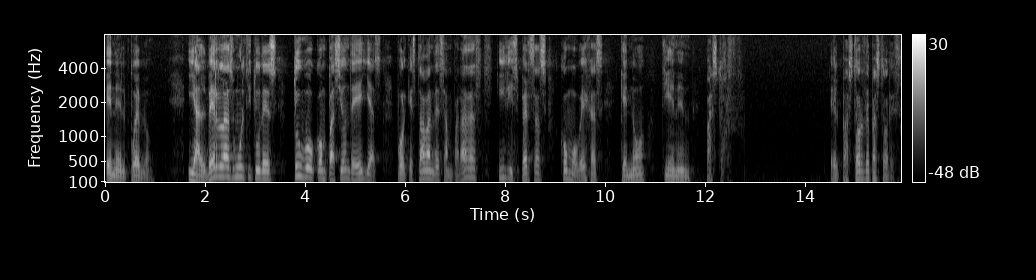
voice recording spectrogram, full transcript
en el pueblo. Y al ver las multitudes, tuvo compasión de ellas, porque estaban desamparadas y dispersas como ovejas que no tienen pastor. El pastor de pastores,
